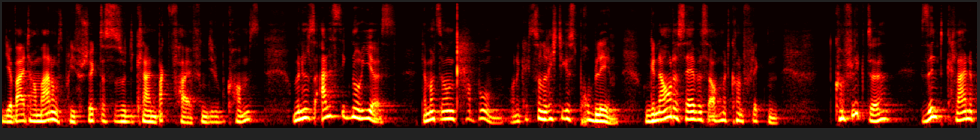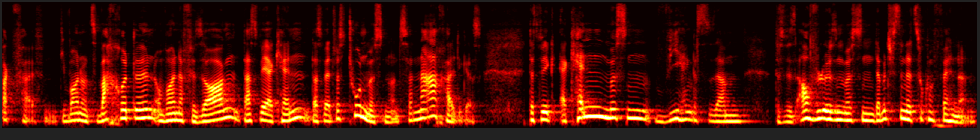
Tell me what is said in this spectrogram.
dir weitere Mahnungsbriefe schickt. Das sind so die kleinen Backpfeifen, die du bekommst. Und wenn du das alles ignorierst, dann macht es ein Kabum und dann kriegst du ein richtiges Problem. Und genau dasselbe ist auch mit Konflikten. Konflikte sind kleine Backpfeifen. Die wollen uns wachrütteln und wollen dafür sorgen, dass wir erkennen, dass wir etwas tun müssen und zwar nachhaltiges. Dass wir erkennen müssen, wie hängt das zusammen, dass wir es auflösen müssen, damit wir es in der Zukunft verhindern.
